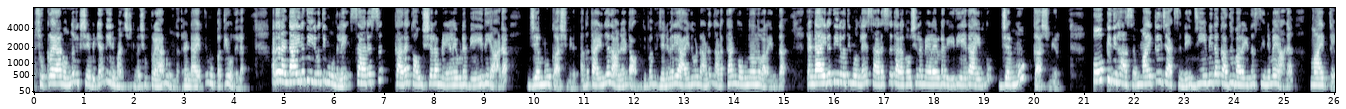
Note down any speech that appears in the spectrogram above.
Shukrayaan ഒന്ന് വിക്ഷേപിക്കാൻ തീരുമാനിച്ചിരിക്കുന്നത്. ശുക്രയാൻ ഒന്ന് രണ്ടായിരത്തി മുപ്പത്തി ഒന്നിൽ അടുത്ത രണ്ടായിരത്തി ഇരുപത്തി മൂന്നിലെ സരസ് കരകൗശല മേളയുടെ വേദിയാണ് ജമ്മു കാശ്മീർ. അത് കഴിഞ്ഞതാണ് കേട്ടോ ഇതിപ്പം ജനുവരി ആയതുകൊണ്ടാണ് നടക്കാൻ പോകുന്നതെന്ന് പറയുന്നത്. രണ്ടായിരത്തി ഇരുപത്തി മൂന്നിലെ സരസ് കരകൗശല മേളയുടെ വേദി ഏതായിരുന്നു? ജമ്മു കാശ്മീർ. പോപ്പ് ഇതിഹാസം മൈക്കിൾ ജാക്സന്റെ ജീവിത കഥ പറയുന്ന സിനിമയാണ് മൈക്കിൾ.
